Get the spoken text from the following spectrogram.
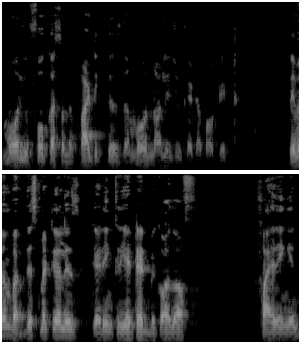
more you focus on the particles, the more knowledge you get about it. Remember this material is getting created because of firing in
